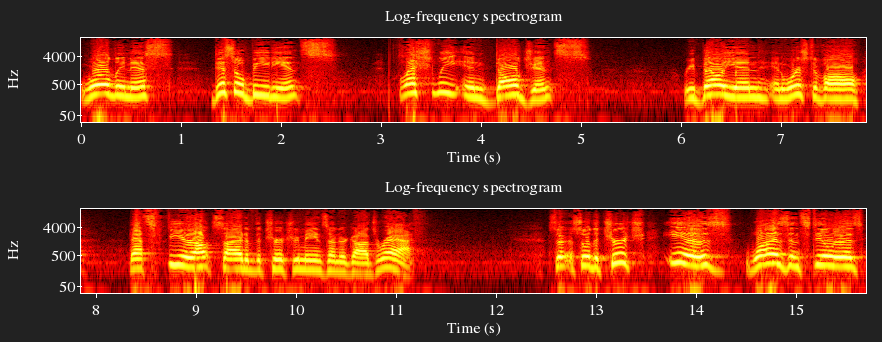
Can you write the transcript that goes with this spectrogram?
worldliness, disobedience, fleshly indulgence, rebellion, and worst of all, that's fear outside of the church remains under God's wrath. So, so the church is, was, and still is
